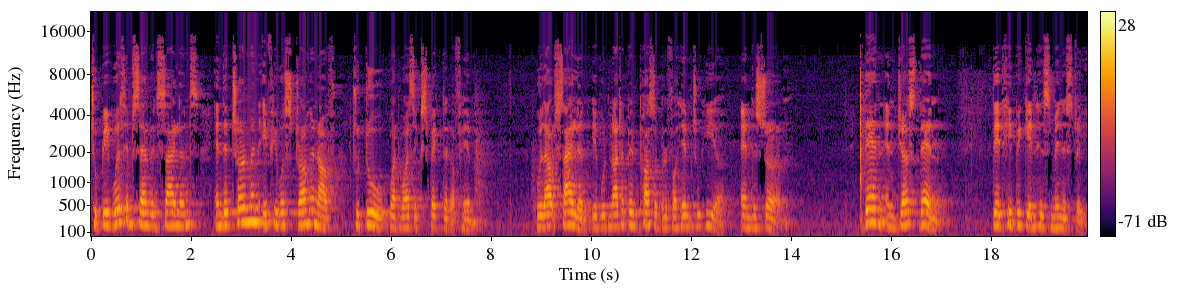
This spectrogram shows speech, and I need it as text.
to be with himself in silence, and determine if he was strong enough to do what was expected of him. Without silence, it would not have been possible for him to hear and discern. Then and just then did he begin his ministry.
